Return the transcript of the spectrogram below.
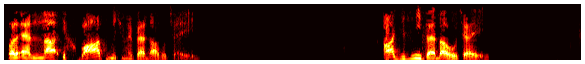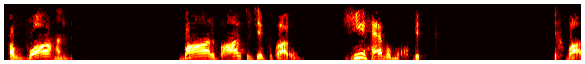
اور اے اللہ، اخبات مجھ میں پیدا ہو جائے۔ آجزی پیدا ہو جائے۔ اب واہن بار بار تجھے پکاروں۔ یہ ہے وہ مخبت اخبار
